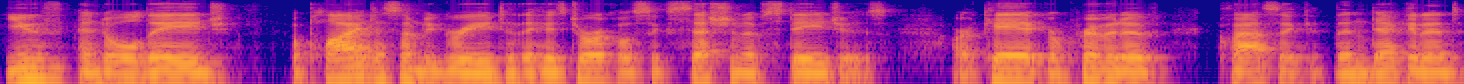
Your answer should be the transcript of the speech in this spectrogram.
youth and old age, apply to some degree to the historical succession of stages, archaic or primitive, classic, then decadent,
